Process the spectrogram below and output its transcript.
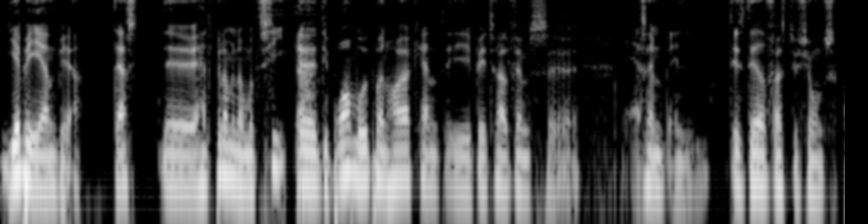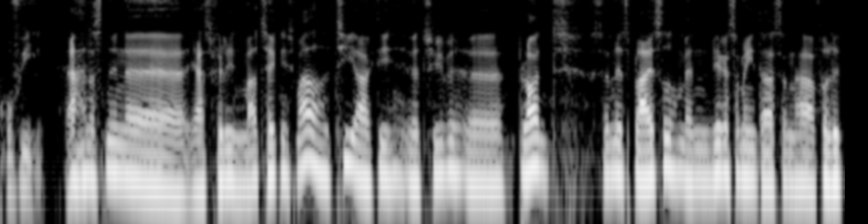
Jeppe Ehrenbjerg. Deres, øh, han spiller med nummer 10. Ja. Øh, de bruger ham ude på en højre kant i B93. Øh, altså en, en decideret første divisionsprofil. Ja, han er sådan en, øh, ja, selvfølgelig en meget teknisk, meget 10-agtig øh, type. Øh, blond, sådan lidt splejset, men virker som en, der sådan har fået lidt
